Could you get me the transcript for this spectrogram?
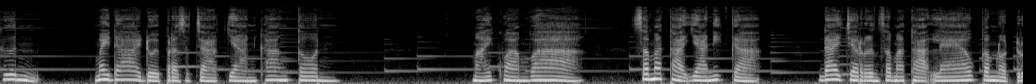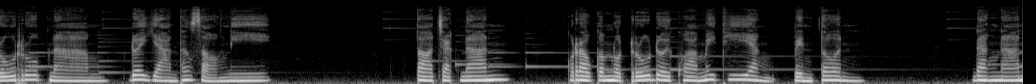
ขึ้น ไม่ได้โดยปราศจากยานข้างต้น หมายความว่า สมถยานิกะ ได้เจริญสมถะแล้วกำหนดรู้รูปนามด้วยยานทั้งสองนี้ ต่อจากนั้น เรากำหนดรู้โดยความไม่เที่ยงเป็นต้น ดังนั้น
